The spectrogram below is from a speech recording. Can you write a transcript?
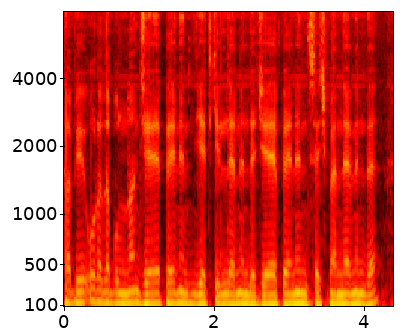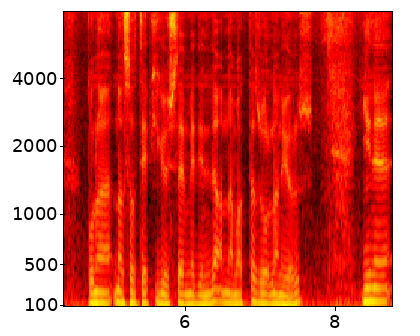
Tabii orada bulunan CHP'nin yetkililerinin de CHP'nin seçmenlerinin de buna nasıl tepki göstermediğini de anlamakta zorlanıyoruz. Yine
